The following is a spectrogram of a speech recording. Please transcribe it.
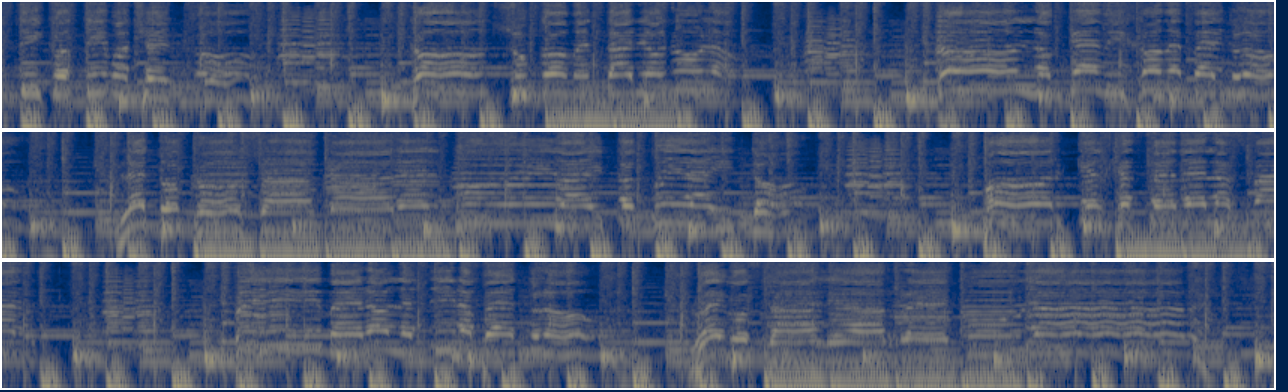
Eso antico Timochenko, con su comentario nulo, con lo que dijo de Petro, le tocó sacar el cuidadito, cuidadito, porque el jefe de las FARC primero le tira a Petro, luego sale a recular, y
